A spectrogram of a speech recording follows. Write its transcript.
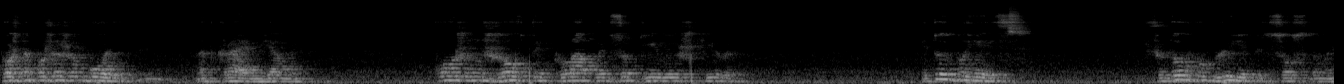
кожна пожежа болю над краєм ями, кожен жовтий клапоть з шкіри. І той боєць, що довго блює під соснами,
